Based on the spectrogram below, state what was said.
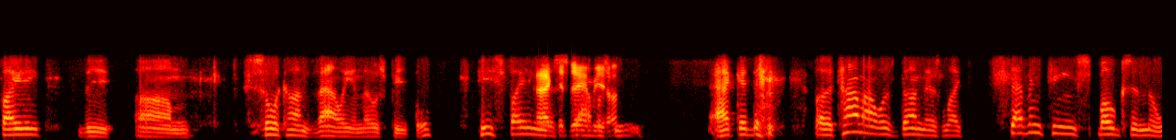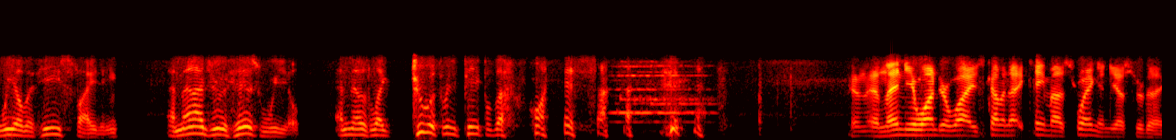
fighting the um, Silicon Valley and those people. He's fighting the Academia. establishment. Acad- By the time I was done, there's like 17 spokes in the wheel that he's fighting, and then I drew his wheel, and there was like two or three people that were on his side. And, and then you wonder why he's coming out, came out swinging yesterday.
